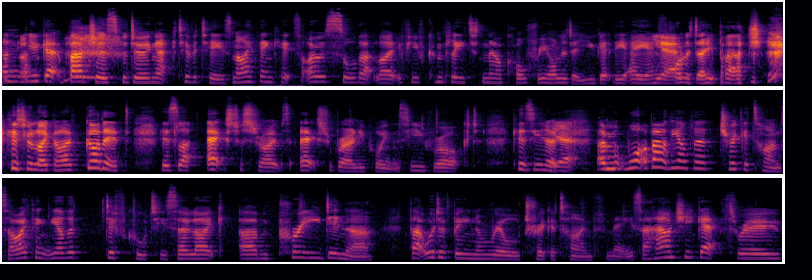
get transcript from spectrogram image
And you get badges for doing activities, and I think it's. I always saw that like if you've completed an alcohol-free holiday, you get the AF Yeah. holiday badge because you're like, I've got it. It's like extra stripes, extra brownie points. You've rocked. Because you know. Yeah. Um. What about the other trigger times? So I think the other difficulty. So like um pre-dinner, that would have been a real trigger time for me. So how do you get through?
